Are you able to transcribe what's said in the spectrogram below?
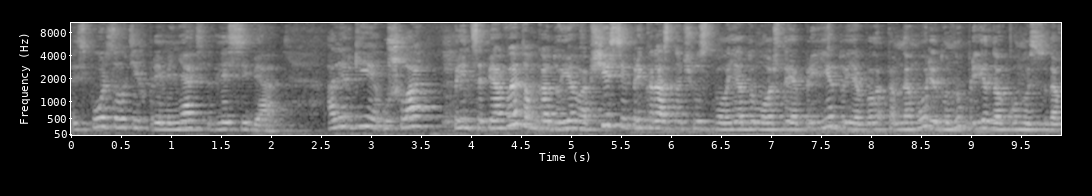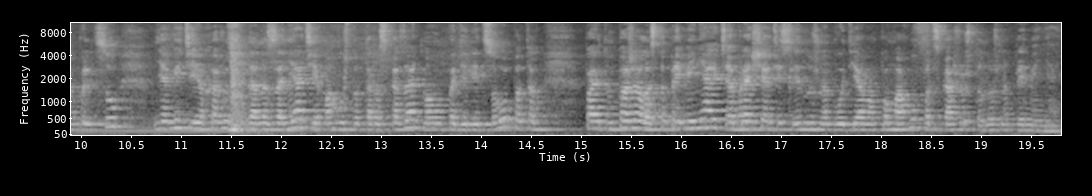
использовать их, применять для себя. Аллергия ушла, в принципе, а в этом году я вообще себя прекрасно чувствовала. Я думала, что я приеду, я была там на море, думаю, ну, приеду, окунусь сюда в пыльцу. Я, видите, я хожу сюда на занятия, могу что-то рассказать, могу поделиться опытом. Поэтому, пожалуйста, применяйте, обращайтесь, если нужно будет, я вам помогу, подскажу, что нужно применять.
